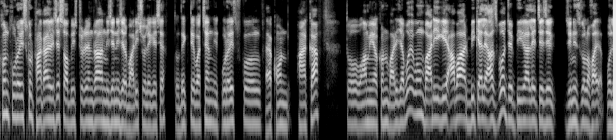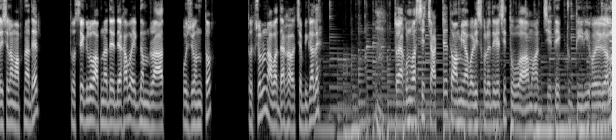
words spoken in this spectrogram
এখন পুরো স্কুল ফাঁকা হয়েছে সব স্টুডেন্টরা নিজে নিজের বাড়ি চলে গেছে। তো দেখতে পাচ্ছেন, পুরো স্কুল এখন ফাঁকা। তো আমি এখন বাড়ি যাব এবং বাড়ি গিয়ে আবার বিকালে আসব। যে বিকালে যে যে জিনিসগুলো হয়, বলেছিলাম আপনাদের। তো সেগুলো আপনাদের দেখাবো একদম রাত পর্যন্ত। তো চলুন, আবার দেখা হচ্ছে বিকালে। তো এখন বাসছি চারটে, তো আমি আবার স্কুলে দেখেছি। তো আমার যেতে একটু দেরি হয়ে গেল।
